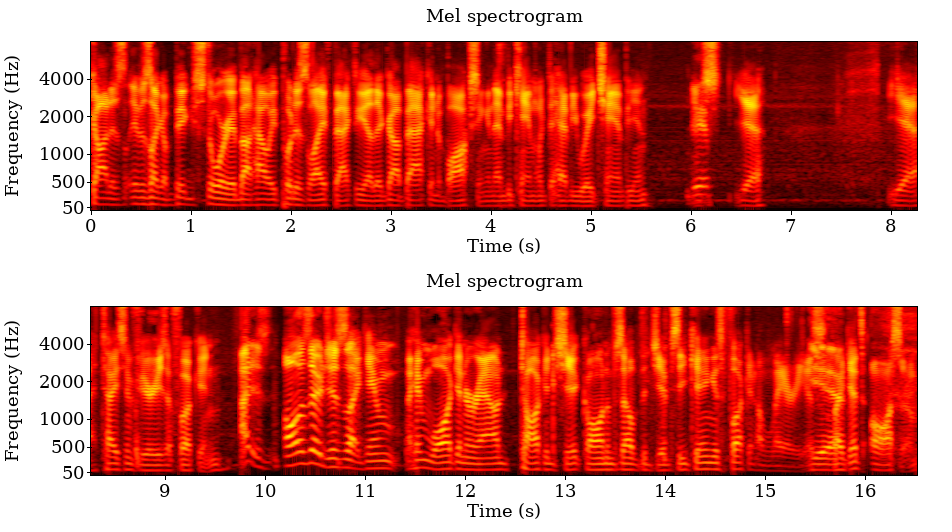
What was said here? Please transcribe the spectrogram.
got his it was like a big story about how he put his life back together got back into boxing and then became like the heavyweight champion It's- yeah yeah tyson fury's a fucking i just also just like him him walking around talking shit calling himself the gypsy king is fucking hilarious Yeah. like it's awesome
